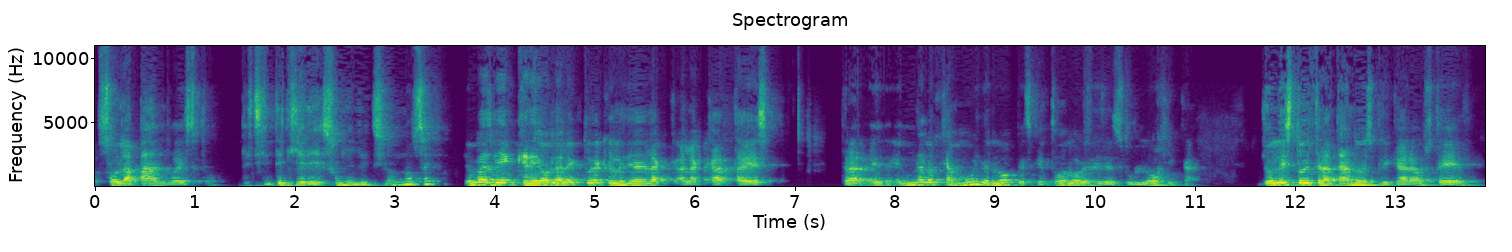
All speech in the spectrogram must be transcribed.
solapando esto presidente quiere eso en la elección? No sé. Yo más bien creo, la lectura que yo le di a la, carta es, en una lógica muy de López, que todo lo ve desde su lógica. Yo le estoy tratando de explicar a usted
